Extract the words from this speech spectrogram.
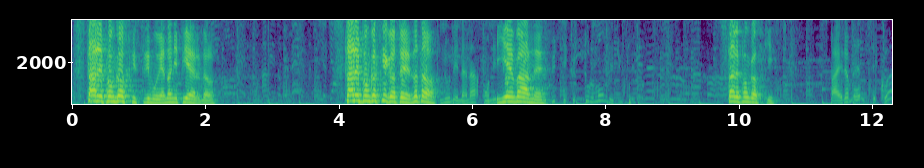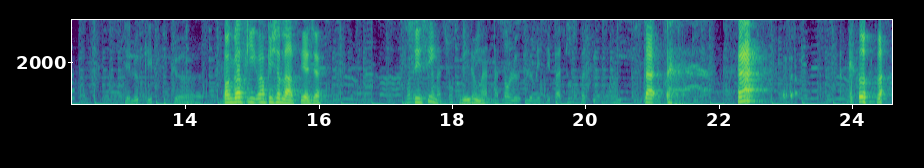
Stary Pongowski streamuje, no nie pierdol. Stary Pongowskiego ty, za to. Jebany. Stary Pongowski. Spider-Man, c'est quoi C'est le clip que. Pongowski ma 50 lat, jedzie. Si, si. Maintenant, le, le mettez pas tous parce que du coup, Sta... Kurwa.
